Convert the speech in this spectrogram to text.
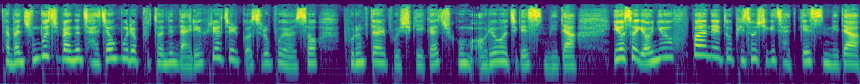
다만 중부지방은 자정 무렵부터는 날이 흐려질 것으로 보여서 보름달 보시기가 조금 어려워지겠습니다. 이어서 연휴 후반에도 비 소식이 잦겠습니다.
